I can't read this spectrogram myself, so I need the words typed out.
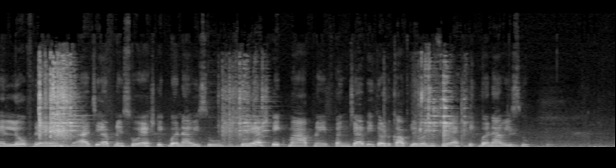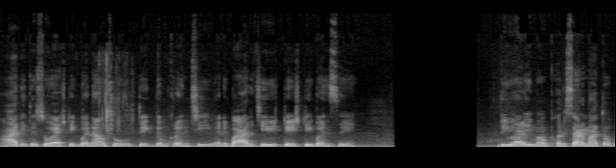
હેલો ફ્રેન્ડ્સ, આજે આપણે સોયા સ્ટિક બનાવીશું. સોયા સ્ટિકમાં આપણે પંજાબી તડકા ફ્લેવરની સોયા સ્ટિક બનાવીશું. આ રીતે સોયા સ્ટિક બનાવશો તો એકદમ ક્રન્ચી અને બહાર જેવી ટેસ્ટી બનશે. દિવાળીમાં ફરસાણમાં તો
